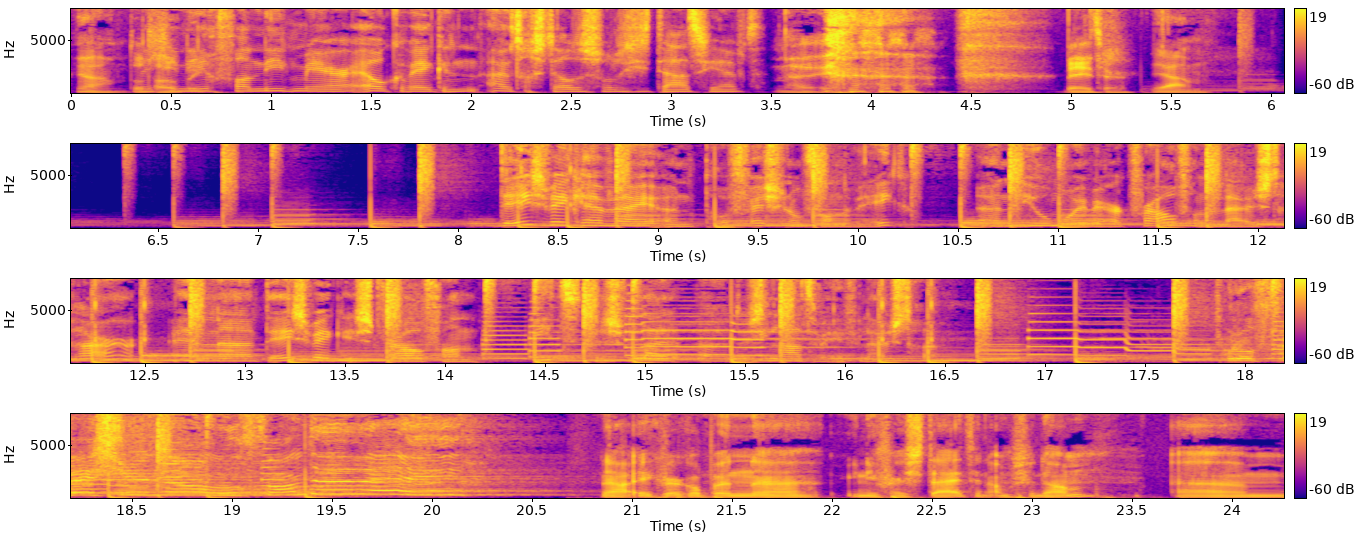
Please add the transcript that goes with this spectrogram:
Ja, dat, dat je in ieder geval niet meer elke week een uitgestelde sollicitatie hebt. Nee. Beter. Ja. Deze week hebben wij een professional van de week. een heel mooi werkverhaal van een luisteraar. En eh, deze week is het verhaal van Dus, eh, dus laten we even luisteren. Professional van de week. Nou, ik werk op een eh, universiteit in Amsterdam. Ehm,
